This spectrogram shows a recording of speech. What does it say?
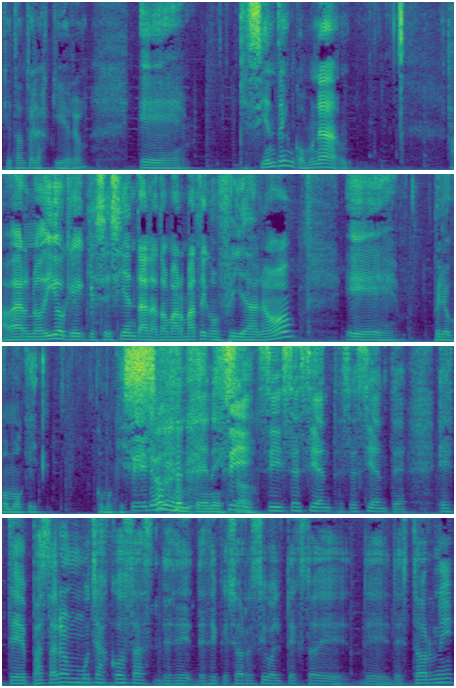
que tanto las quiero, eh, que sienten como una a ver, no digo que, que se sientan a tomar mate con Frida, ¿no? Eh, pero como que como que sienten eso. Sí, sí, se siente, se siente. Este, pasaron muchas cosas desde, desde que yo recibo el texto de, de, Storni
